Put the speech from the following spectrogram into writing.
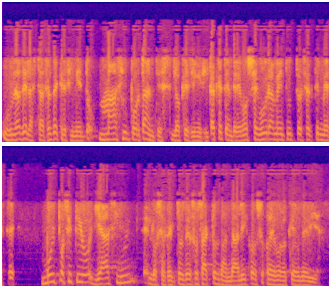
una de las tasas de crecimiento más importantes, lo que significa que tendremos seguramente un tercer trimestre muy positivo ya sin los efectos de esos actos vandálicos o de bloqueos de vías.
